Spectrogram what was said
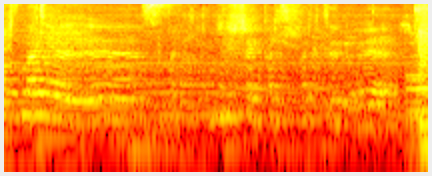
Poznanie y z perspektywy,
